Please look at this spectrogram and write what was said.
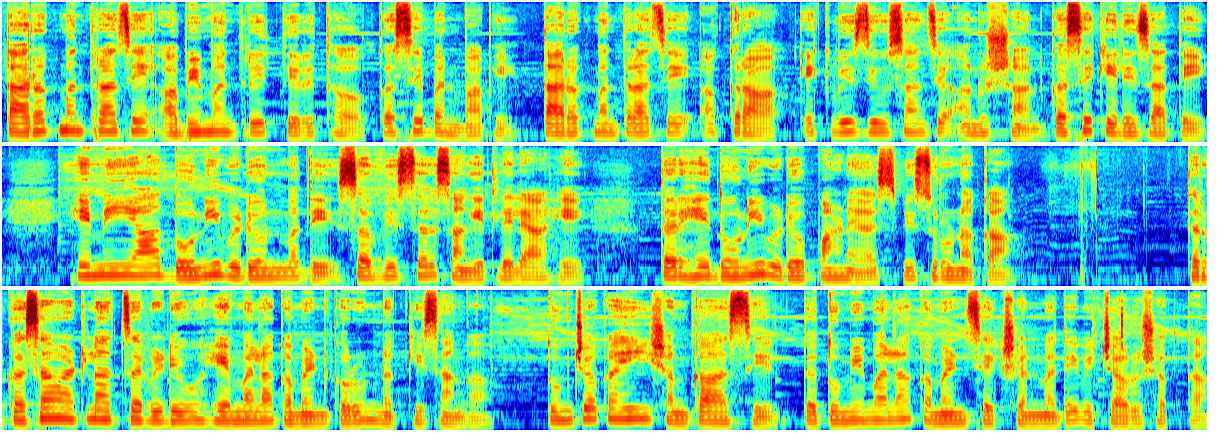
तारक मंत्राचे अभिमंत्रित तीर्थ कसे बनवावे? तारक मंत्राचे अकरा एकवीस दिवसांचे अनुष्ठान कसे केले जाते? हे मी या दोन्ही व्हिडिओंमध्ये सविस्तर सांगितलेले आहे तर हे दोन्ही व्हिडिओ पाहण्यास विसरू नका. तर कसा वाटला आजचा व्हिडिओ हे मला कमेंट करून नक्की सांगा. तुमच्या काही शंका असतील तर तुम्ही मला कमेंट सेक्शनमध्ये विचारू शकता.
